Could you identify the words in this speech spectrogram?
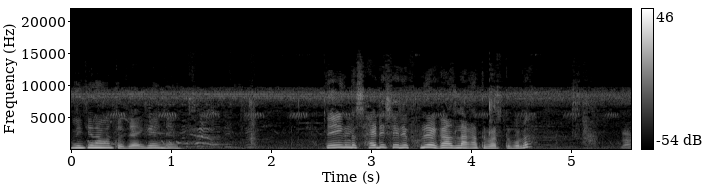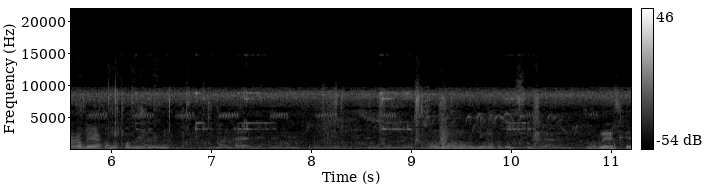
নিচে নামার তো জায়গাই নাই। তো এইগুলো সাইডে সাইডে ফুলের গাছ লাগাতে পারতো বলো? লাগাবে এখনও কমপ্লিট যে আমি ওই জায়গাটা বলছি মনে আছে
